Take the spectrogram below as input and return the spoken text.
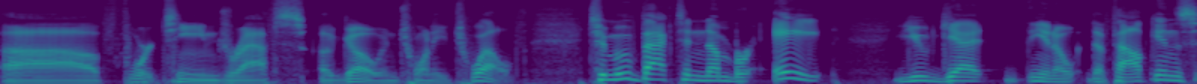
uh, 14 drafts ago in 2012. To move back to number eight, you'd get, you know, the Falcons,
